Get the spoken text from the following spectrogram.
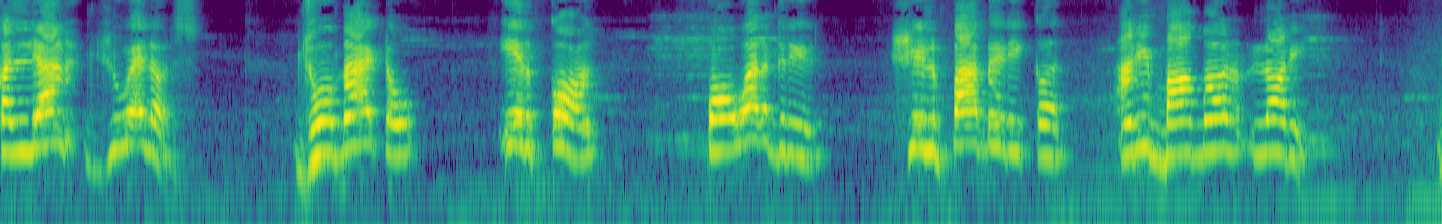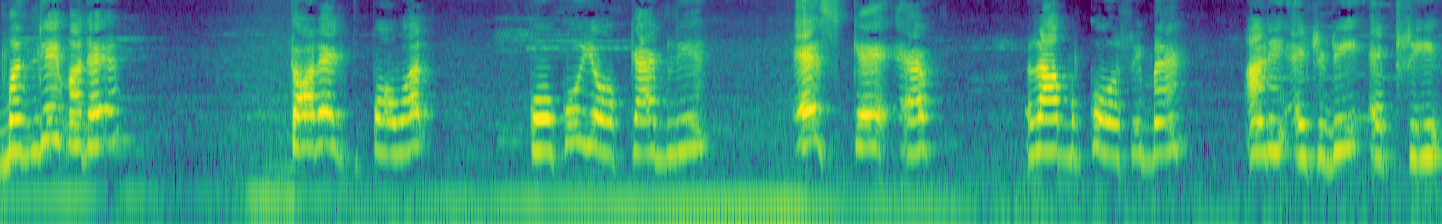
Kalyan jewellers Zomato Ircon power grid Shilpa medical आणि बामर लॉरी. मंदीमध्ये Torrent power Kokuyo Camlin S K F Ramco cement आणि H D F C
